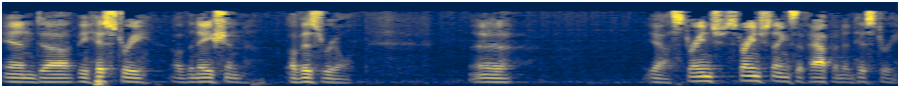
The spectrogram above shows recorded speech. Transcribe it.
and uh, the history of the nation of Israel. Uh, yeah, strange, strange things have happened in history,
